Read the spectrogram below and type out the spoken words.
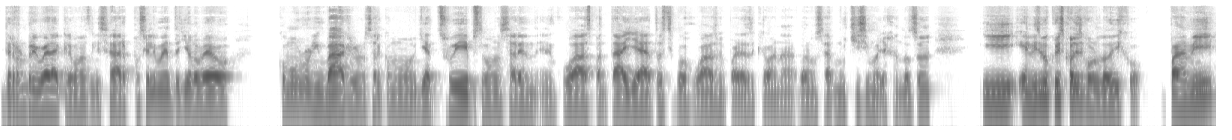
de Ron Rivera que lo van a utilizar, posiblemente yo lo veo como un running back, lo van a usar como jet sweeps, lo van a usar en, en jugadas pantalla, todo este tipo de jugadas me parece que van a, van a usar muchísimo a Jahan Dodson. Y el mismo Chris Collinsworth lo dijo, para mí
